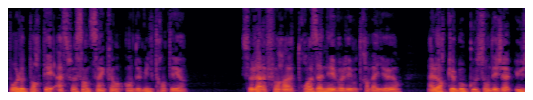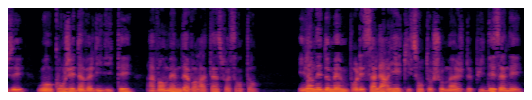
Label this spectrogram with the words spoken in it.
pour le porter à 65 ans en 2031. Cela fera trois années volées aux travailleurs, alors que beaucoup sont déjà usés ou en congé d'invalidité avant même d'avoir atteint 60 ans. Il en est de même pour les salariés qui sont au chômage depuis des années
